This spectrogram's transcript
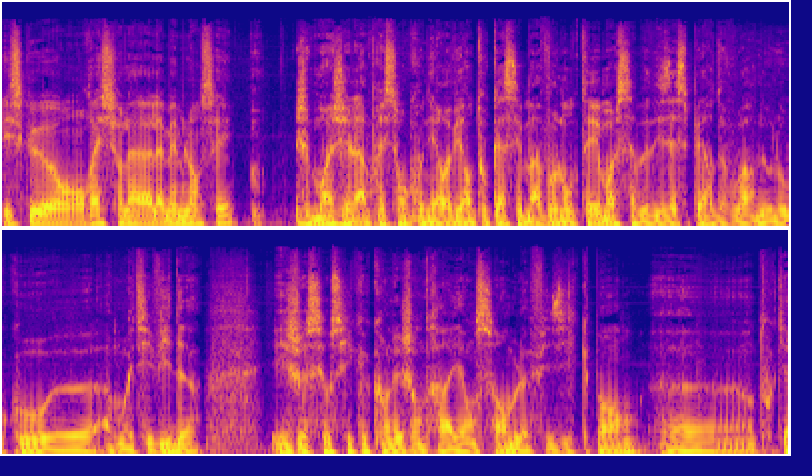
Est-ce qu'on reste sur la, la même lancée? Moi, j'ai l'impression qu'on y revient. En tout cas, c'est ma volonté. Moi, ça me désespère de voir nos locaux euh, à moitié vides. Et je sais aussi que quand les gens travaillent ensemble physiquement, euh, en tout cas,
